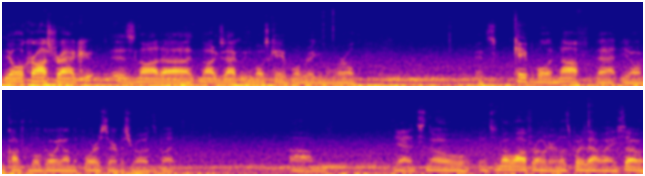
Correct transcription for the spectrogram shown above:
the old Crosstrek is not uh, not exactly the most capable rig in the world capable enough that you know I'm comfortable going on the Forest Service roads, but um, yeah, it's no it's no off-roader. Let's put it that way. So,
